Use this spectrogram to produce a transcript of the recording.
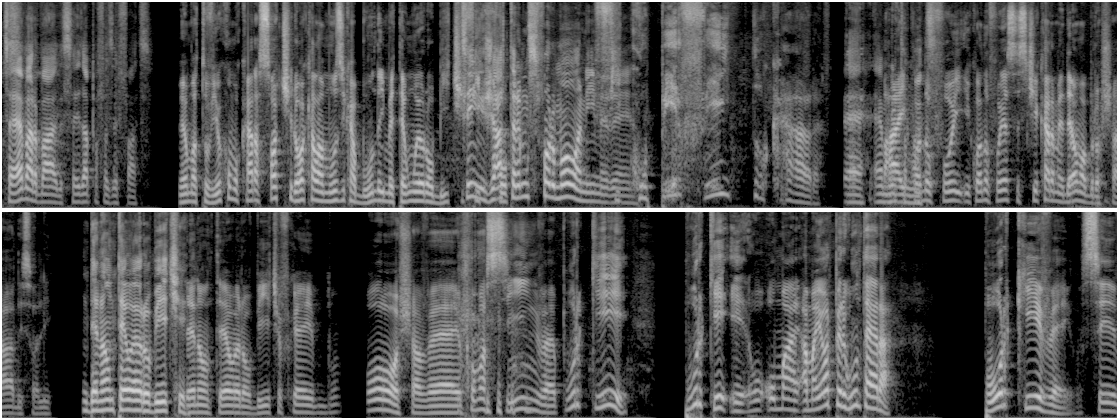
Isso aí é barbado, isso aí dá pra fazer fácil. Meu, mas tu viu como o cara só tirou aquela música bunda e meteu um Eurobeat? Sim, ficou, já transformou o anime, velho. Ficou perfeito, cara. É, é Ah, muito e quando massa. fui E quando fui assistir, cara, me deu uma brochada isso ali. De não ter o Eurobeat. De não ter o Eurobeat, eu fiquei. Poxa, velho, como assim, velho? Por quê? Por quê? O- a maior pergunta era: Por que, velho? Você.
